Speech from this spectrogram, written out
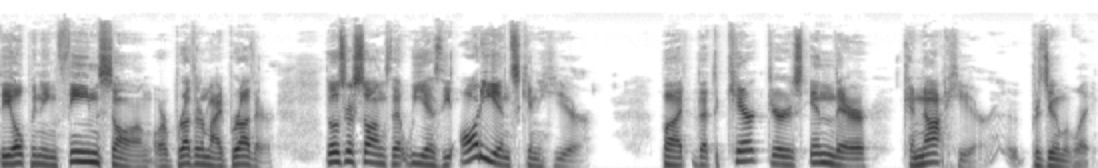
the opening theme song or Brother My Brother those are songs that we as the audience can hear, but that the characters in there cannot hear, presumably.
